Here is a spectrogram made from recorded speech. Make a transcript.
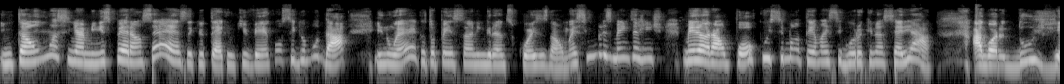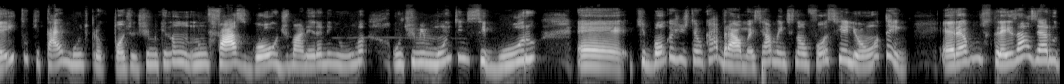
Então, assim, a minha esperança é essa, que o técnico que venha consiga mudar. E não é que eu tô pensando em grandes coisas, não, mas simplesmente a gente melhorar um pouco e se manter mais seguro aqui na Série A. Agora, do jeito que tá, é muito preocupante. Um time que não, não faz gol de maneira nenhuma, um time muito inseguro. É, que bom que a gente tem o Cabral, mas realmente, se não fosse ele ontem, era uns 3 a 0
